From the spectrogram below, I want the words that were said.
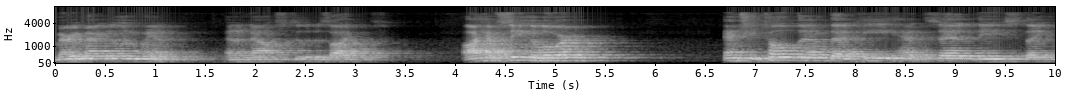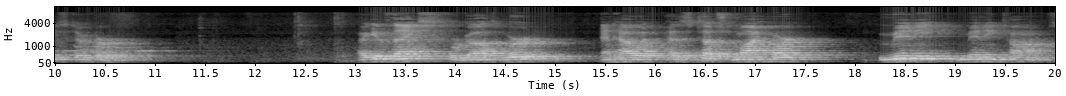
Mary Magdalene went and announced to the disciples, I have seen the Lord. And she told them that he had said these things to her. I give thanks for God's word and how it has touched my heart many, many times.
